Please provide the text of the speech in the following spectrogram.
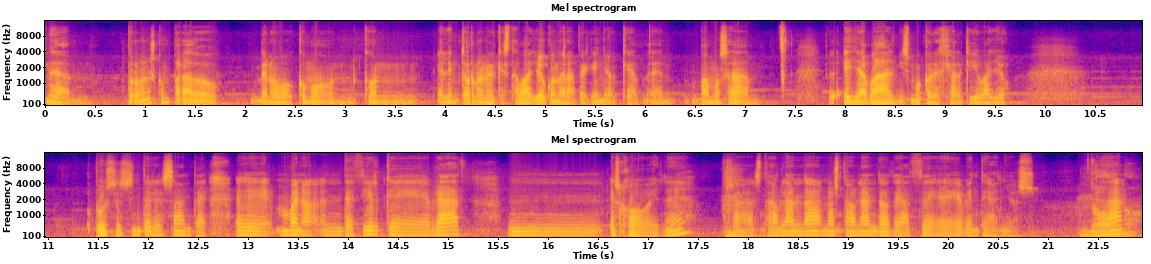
em, por lo menos comparado de nuevo con, con el entorno en el que estaba yo cuando era pequeño, que em, vamos a... Ella va al mismo colegio al que iba yo. Pues es interesante. Eh, bueno, decir que Brad mm, es joven, ¿eh? O sea, está hablando, no está hablando de hace 20 años. No, ¿verdad? no.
